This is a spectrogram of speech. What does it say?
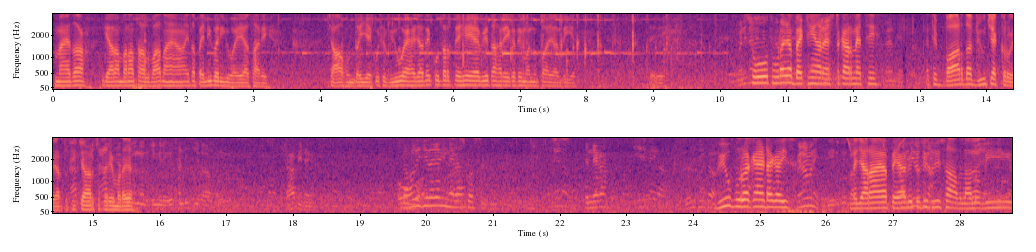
ਮੈਂ ਤਾਂ 11-12 ਸਾਲ ਬਾਅਦ ਆਇਆ ਇਹ ਤਾਂ ਪਹਿਲੀ ਵਾਰੀ ਹੋਏ ਆ ਸਾਰੇ। ਚਾਹ ਹੁੰਦਾ ਹੀ ਹੈ ਕੁਝ ਵਿਊ ਇਹੋ ਜਿਹਾ ਤੇ ਕੁਦਰਤ ਇਹ ਹੈ ਵੀ ਤਾਂ ਹਰੇਕ ਦੇ ਮਨ ਨੂੰ ਪਾ ਜਾਂਦੀ ਹੈ। ਤੇ ਸੋ ਥੋੜਾ ਜਿਹਾ ਬੈਠੇ ਆ ਰੈਸਟ ਕਰਨ ਇੱਥੇ। ਇੱਥੇ ਬਾਹਰ ਦਾ ਵਿਊ ਚੈੱਕ ਕਰੋ ਯਾਰ ਤੁਸੀਂ ਚਾਰ ਚ ਫਿਰੇ ਮੜਾ ਜਾ ਵਿਊ ਪੂਰਾ ਘੈਂਟ ਹੈ ਗਾਇਸ ਨਜ਼ਾਰਾ ਆਇਆ ਪਿਆ ਵੀ ਤੁਸੀਂ ਤੁਸੀਂ ਹਿਸਾਬ ਲਾ ਲਓ ਵੀ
